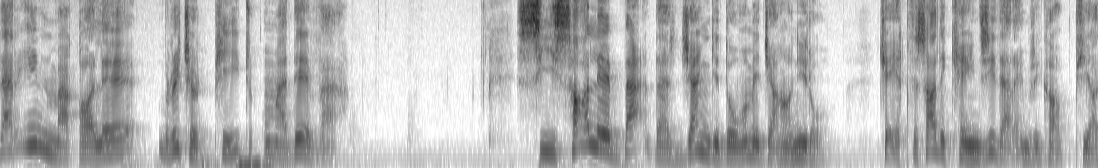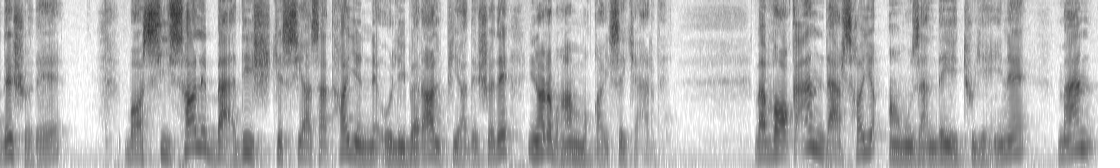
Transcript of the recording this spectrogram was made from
در این مقاله ریچارد پیت اومده و سی سال بعد از جنگ دوم جهانی رو که اقتصاد کینزی در امریکا پیاده شده با سی سال بعدیش که سیاست های نئولیبرال پیاده شده اینا رو با هم مقایسه کرده. و واقعا درس های آموزنده توی اینه. من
